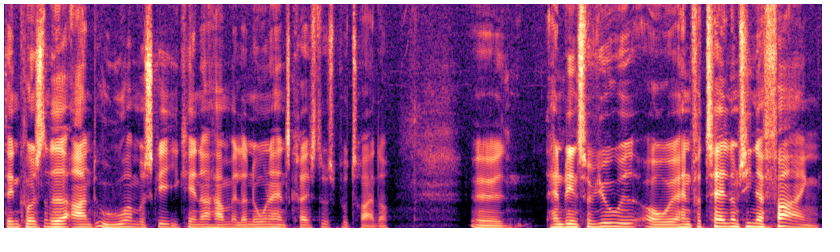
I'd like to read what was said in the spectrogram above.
den kunstner, der hedder Arndt Ure. Måske I kender ham, eller nogle af hans Kristusportrætter. Øh, han blev interviewet, og øh, han fortalte om sin erfaring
